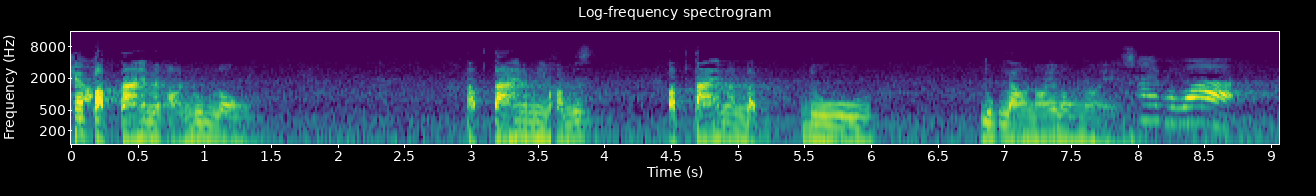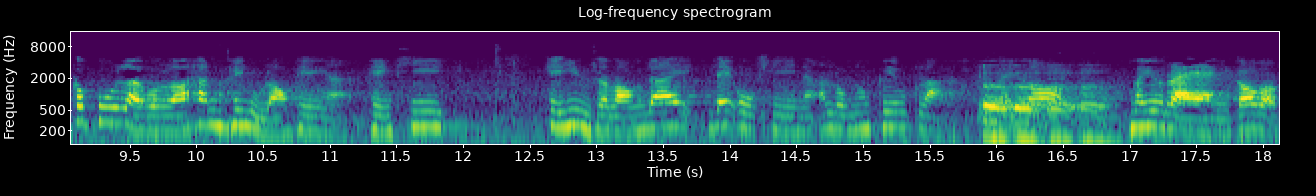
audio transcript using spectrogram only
แค่ปรับตาให้มันอ่อนนุ่มลง ปรับตาให้มันมีความรู้สึกปรับตาให้มันแบบดูลูกเล้าน้อยลงหน่อย ใช่เพราะว่าก็พูดหลายคนแล้วถ้าให้หนูร้องเพลงอะ เพลงที่เพลงที่หนูจะร้องได้ได้โอเคนะอารมณ์ต้องเกลี้ยวกล่อมหรือไม่เออก็เออเออเออไม่แรงก็แบบ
